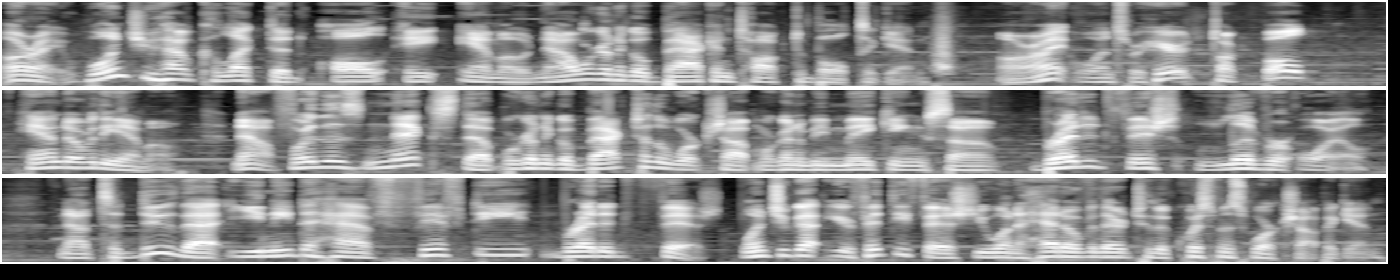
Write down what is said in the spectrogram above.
All right, once you have collected all eight ammo, now we're going to go back and talk to Bolt again. All right, once we're here, talk bolt, hand over the ammo. Now, for this next step, we're going to go back to the workshop and we're going to be making some breaded fish liver oil. Now, to do that, you need to have 50 breaded fish. Once you've got your 50 fish, you want to head over there to the Kwismas workshop again.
